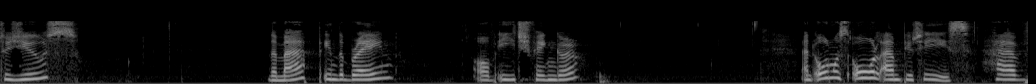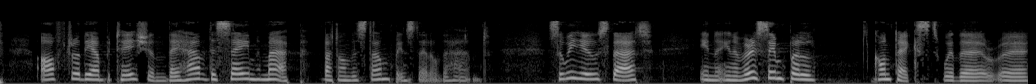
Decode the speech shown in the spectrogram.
To use the map in the brain of each finger. And almost all amputees have, after the amputation, they have the same map, but on the stump instead of the hand. So we use that in, in a very simple context with a, uh,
